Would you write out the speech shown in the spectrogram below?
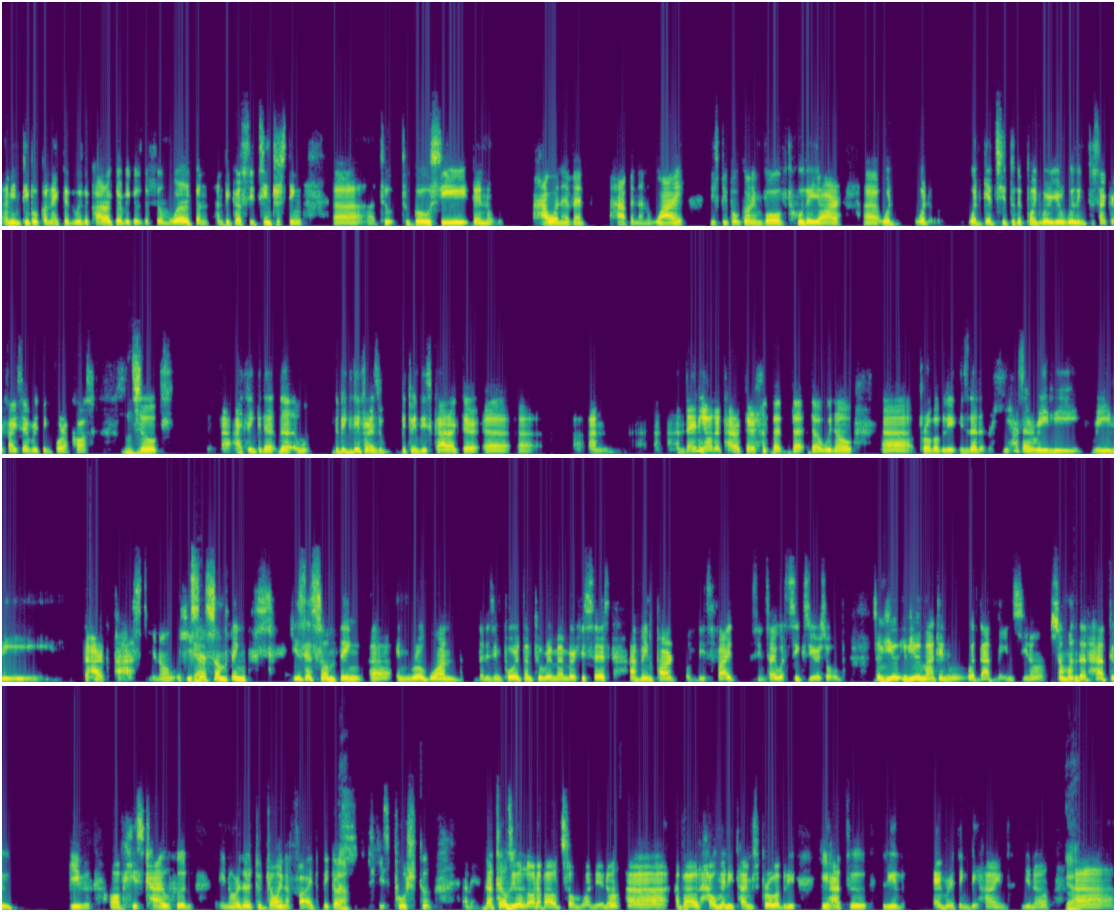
I mean people connected with the character because the film worked and and because it's interesting uh, to to go see then how an event happened and why these people got involved, who they are, uh, what what what gets you to the point where you're willing to sacrifice everything for a because So I think the the the big difference between this character uh, uh, and and any other character that that, that we know uh, probably is that he has a really really dark past. You know, he Yeah. says something. He says something uh, in Rogue One that is important to remember. He says, "I've been part of this fight since I was six years old." So if you if you imagine what that means, you know, someone that had to give up his childhood in order to join a fight because he's pushed to. I mean, that tells you a lot about someone, you know, uh, about how many times probably he had to leave everything behind, you know, uh,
